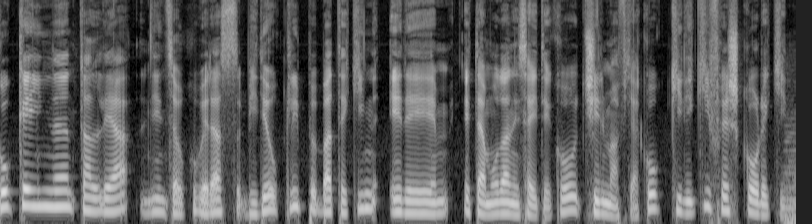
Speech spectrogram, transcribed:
kokein taldea dintzauku beraz bideoklip batekin ere eta modan izaiteko txil mafiako kiriki freskorekin.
